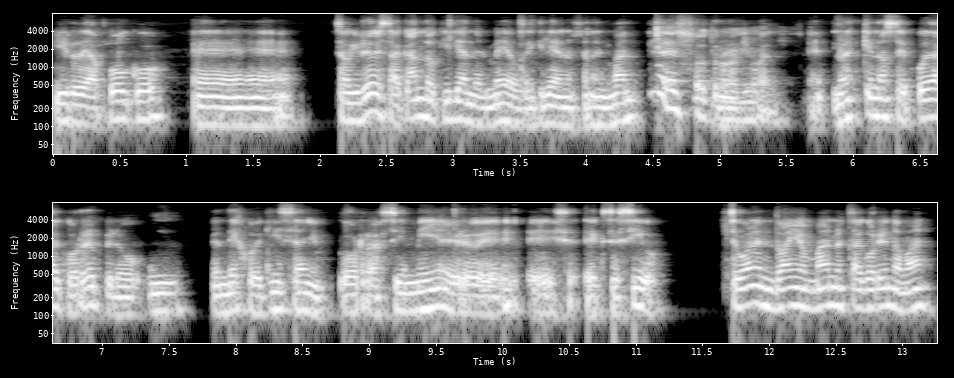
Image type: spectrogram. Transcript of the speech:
ir de a poco. Eh, o sea, yo creo que sacando Kilian del medio, porque Kilian es un animal. Es otro animal. eh, no es que no se pueda correr, pero un pendejo de 15 años corra 100 millas, yo creo que es, excesivo. Según en dos años más no está corriendo más.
